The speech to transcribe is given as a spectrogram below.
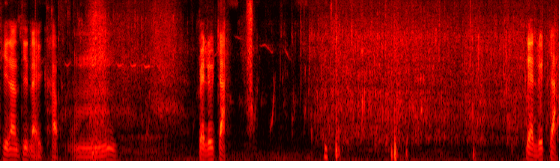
ที่นั่นที่ไหนครับ อืมเป็นรู้จักเปลี่ยนรู้จัก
